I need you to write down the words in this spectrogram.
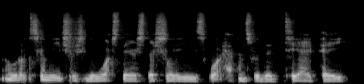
what's going to be interesting to watch there, especially, is what happens with the TAP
